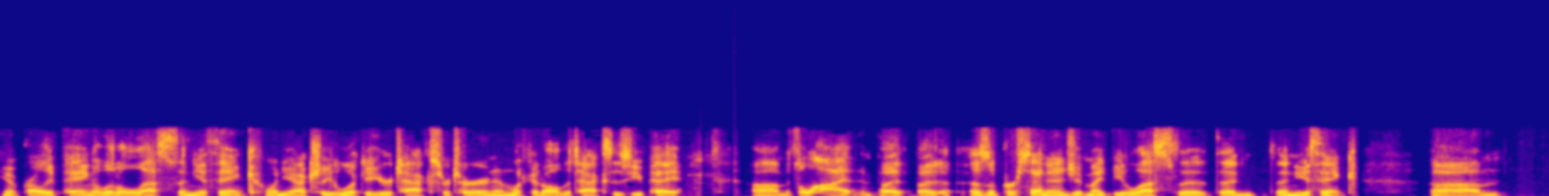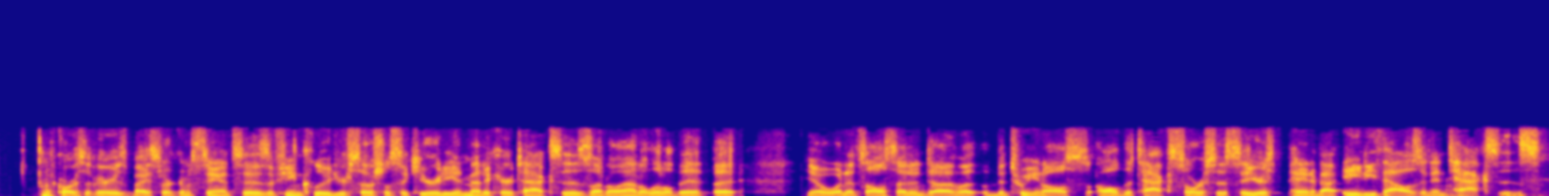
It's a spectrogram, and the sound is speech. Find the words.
you know, probably paying a little less than you think when you actually look at your tax return and look at all the taxes you pay. Um, it's a lot, but but as a percentage, it might be less than than, than you think. Um, of course, it varies by circumstances. If you include your Social Security and Medicare taxes, that'll add a little bit. But you know, when it's all said and done, between all all the tax sources, say you're paying about eighty thousand in taxes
